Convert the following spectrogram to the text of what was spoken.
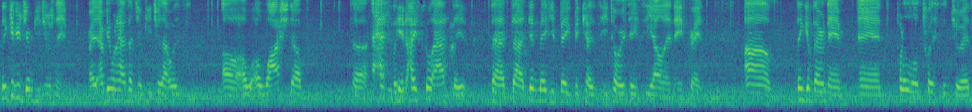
think of your gym teacher's name, right? Everyone has that gym teacher that was uh, a, a washed up uh, athlete, high school athlete that uh, didn't make it big because he tore his ACL in eighth grade. Um, think of their name and put a little twist into it,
